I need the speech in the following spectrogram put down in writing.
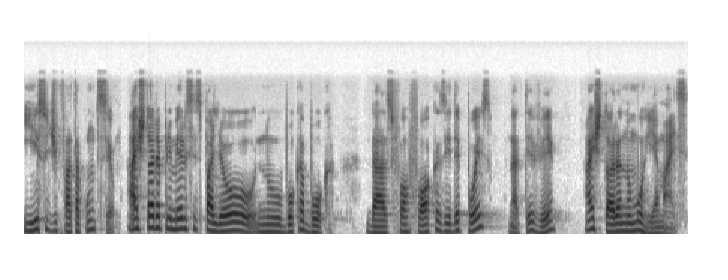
E isso de fato aconteceu. A história primeiro se espalhou no boca a boca das fofocas e depois, na TV, a história não morria mais.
